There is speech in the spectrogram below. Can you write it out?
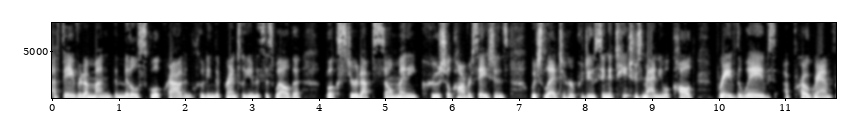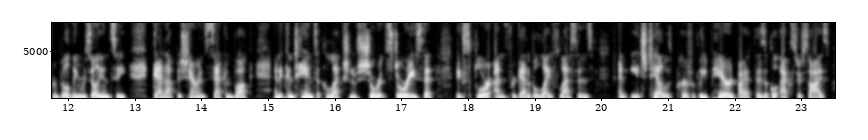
A favorite among the middle school crowd, including the parental units as well, the book stirred up so many crucial conversations, which led to her producing a teacher's manual called Brave the Waves, a program for building resiliency. Get Up is Sharon's second book, and it contains a collection of short stories that explore unforgettable life lessons, and each tale is perfectly paired by a physical exercise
